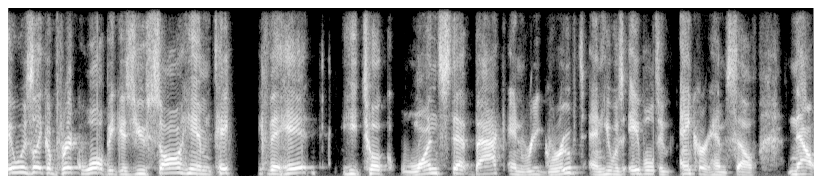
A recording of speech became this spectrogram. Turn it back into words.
it was like a brick wall because you saw him take the hit he took one step back and regrouped and he was able to anchor himself now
